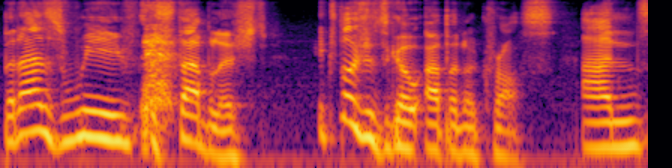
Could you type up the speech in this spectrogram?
But as we've established, explosions go up and across. And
